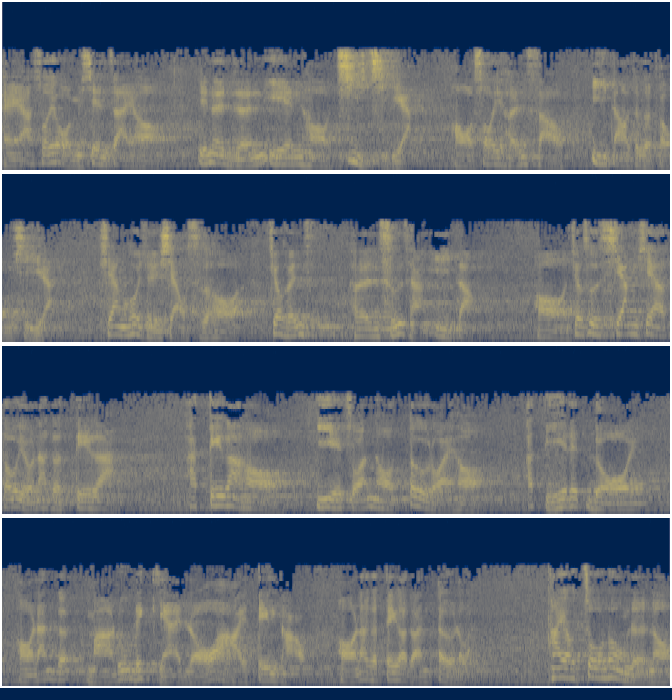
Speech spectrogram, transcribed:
哎啊，所以我们现在哦，因为人烟哈聚集呀。哦，所以很少遇到这个东西呀。像或者小时候啊，就很很时常遇到。哦，就是乡下都有那个爹啊，啊，底啊吼，伊的船吼倒来吼，啊，伫迄个路的，吼，咱个马路咧行的路啊的顶头，吼，那个底啊船倒来，他要捉弄人哦，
